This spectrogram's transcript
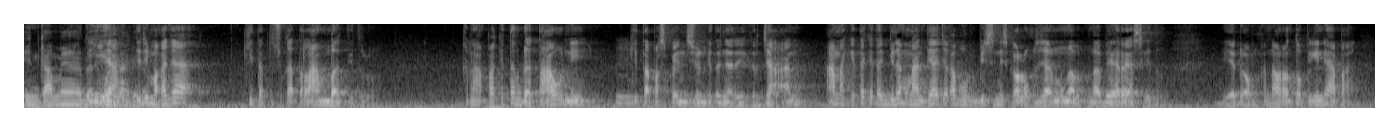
income-nya dari iya mana gitu. jadi makanya kita tuh suka terlambat gitu loh. Kenapa kita udah tahu nih kita pas pensiun kita nyari kerjaan anak kita kita bilang nanti aja kamu berbisnis kalau kerjaanmu nggak nggak beres gitu. Ya dong karena orang tua pinginnya apa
